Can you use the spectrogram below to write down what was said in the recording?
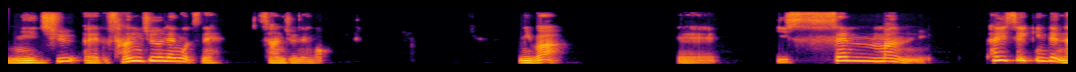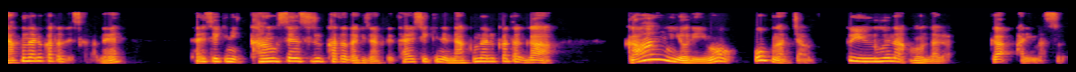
20、えっ、ー、と、30年後ですね。30年後。には、えー、1000万人。耐性菌で亡くなる方ですからね。耐性菌に感染する方だけじゃなくて、耐性菌で亡くなる方が、癌よりも多くなっちゃうというふうな問題ががあります。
